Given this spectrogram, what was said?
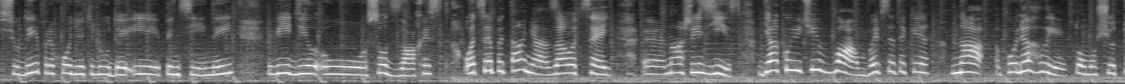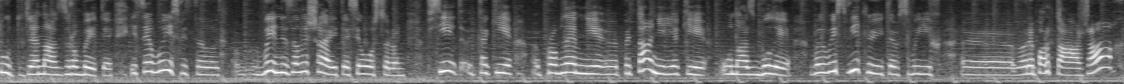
сюди приходять люди і пенсійний відділ, у соцзахист. Оце питання за оцей наш з'їзд. Дякуючи вам, ви все-таки наполягли в тому, що тут для нас зробити, і це висвітлило. Ви не залишаєтеся осторонь. Всі такі проблемні е, питання, які у нас були, ви висвітлюєте в своїх е, репортажах.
